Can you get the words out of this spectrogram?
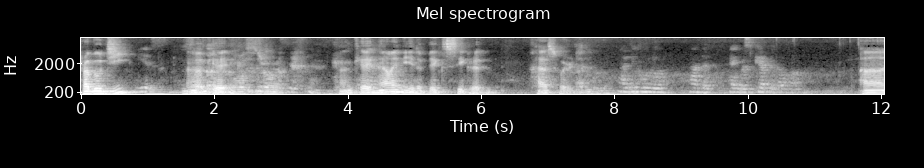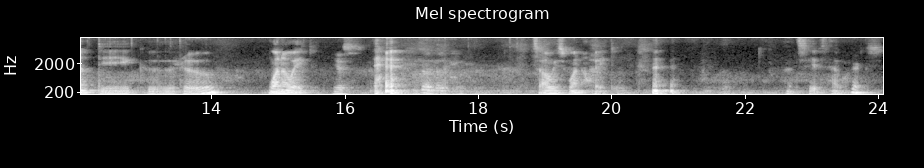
Prabhuji. Yes. Okay. Okay, now I need a big secret password. Adiguru had the English capital. Adiguru 108. Yes. It's always 108. Let's see if that works.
